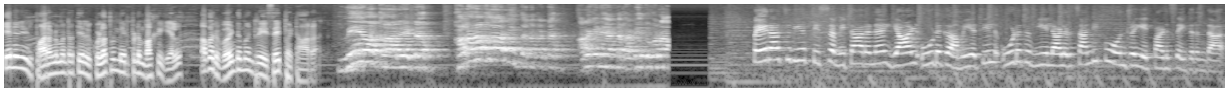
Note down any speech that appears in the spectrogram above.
ஏனெனில் பாராளுமன்றத்தில் குழப்பம் ஏற்படும் வகையில் அவர் வேண்டுமென்றே செயற்பட்டார். பேராசிரியர் திஸ்ஸ விதாரண யாழ் ஊடக அமையத்தில் ஊடகவியலாளர் சந்திப்பு ஒன்றை ஏற்பாடு செய்திருந்தார்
